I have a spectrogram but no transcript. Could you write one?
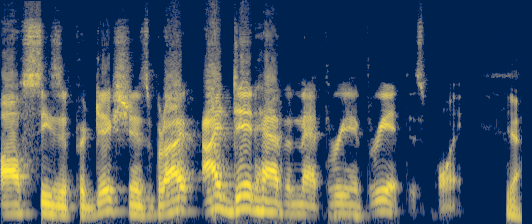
off-season predictions. But I, I did have them at three and three at this point. Yeah.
